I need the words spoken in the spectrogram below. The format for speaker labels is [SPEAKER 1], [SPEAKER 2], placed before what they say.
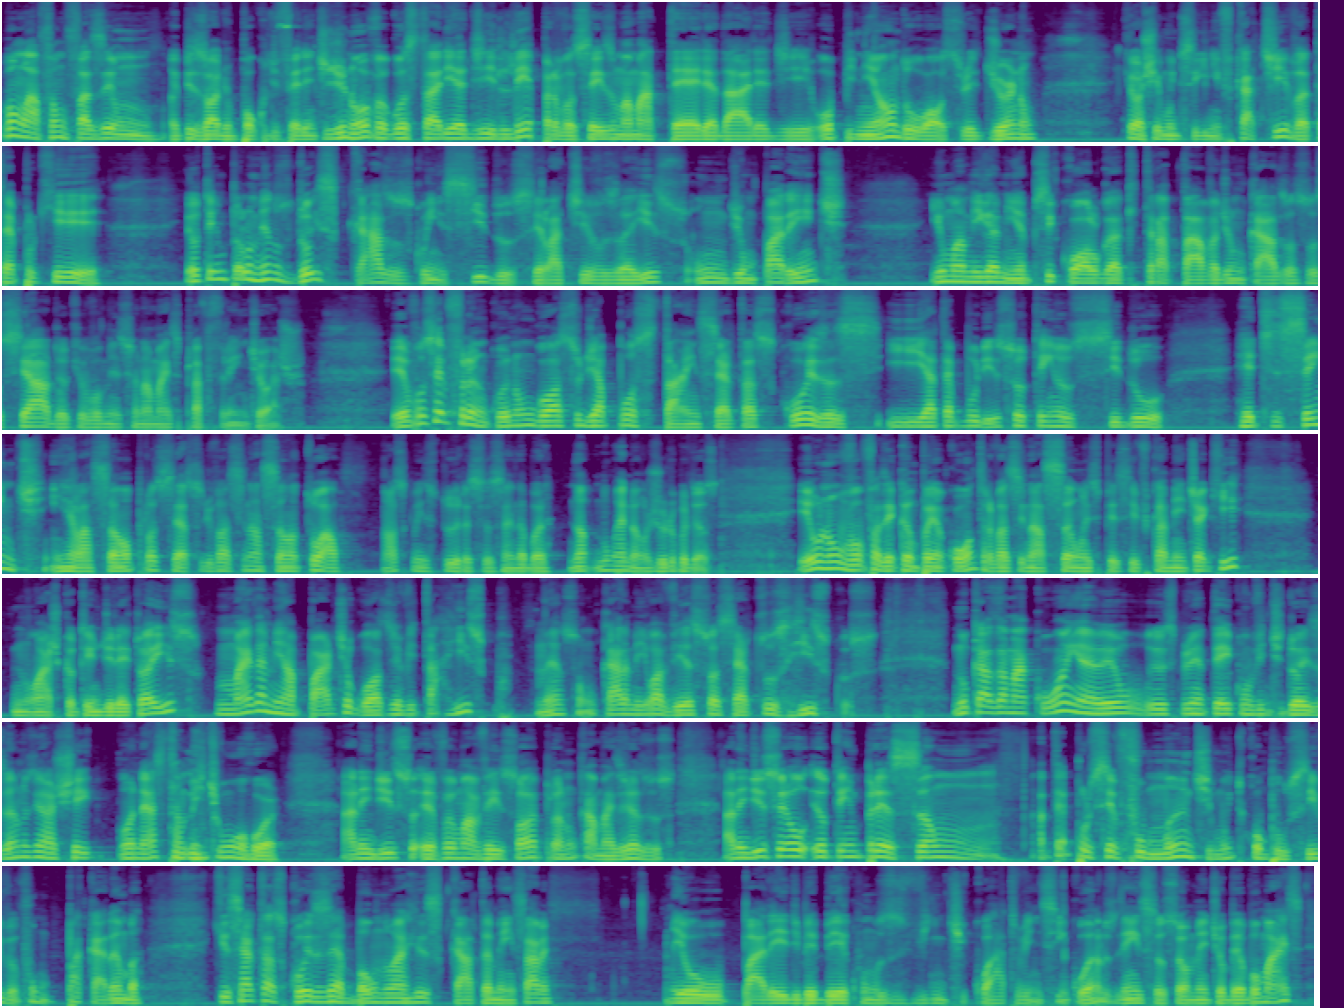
[SPEAKER 1] Vamos lá, vamos fazer um episódio um pouco diferente de novo. Eu gostaria de ler para vocês uma matéria da área de opinião do Wall Street Journal, que eu achei muito significativa, até porque eu tenho pelo menos dois casos conhecidos relativos a isso: um de um parente e uma amiga minha psicóloga que tratava de um caso associado, que eu vou mencionar mais para frente, eu acho. Eu vou ser franco, eu não gosto de apostar em certas coisas e até por isso eu tenho sido reticente em relação ao processo de vacinação atual. Nossa, que mistura essa saindo da. Não, não é não, juro por Deus. Eu não vou fazer campanha contra a vacinação especificamente aqui. Não acho que eu tenho direito a isso, mas da minha parte eu gosto de evitar risco, né? Eu sou um cara meio avesso a certos riscos. No caso da maconha, eu, eu experimentei com 22 anos e eu achei honestamente um horror. Além disso, foi uma vez só para nunca mais, Jesus. Além disso, eu, eu tenho impressão até por ser fumante muito compulsivo, eu fumo pra caramba, que certas coisas é bom não arriscar também, sabe? Eu parei de beber com uns 24, 25 anos, nem socialmente eu bebo mais.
